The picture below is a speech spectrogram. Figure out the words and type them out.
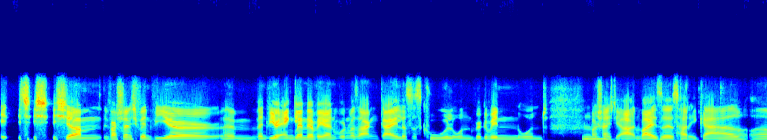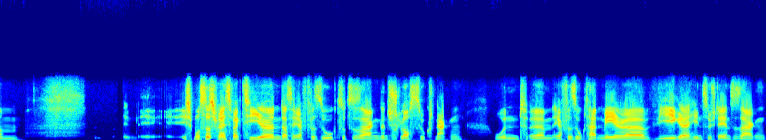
ich, ich, ich, ähm, wahrscheinlich, wenn wir, ähm, wenn wir Engländer wären, würden wir sagen, geil, das ist cool und wir gewinnen und mhm. wahrscheinlich die Art und Weise ist halt egal. Ähm, ich muss das respektieren, dass er versucht, sozusagen den Schloss zu knacken und ähm, er versucht hat, mehrere Wege hinzustellen, zu sagen,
